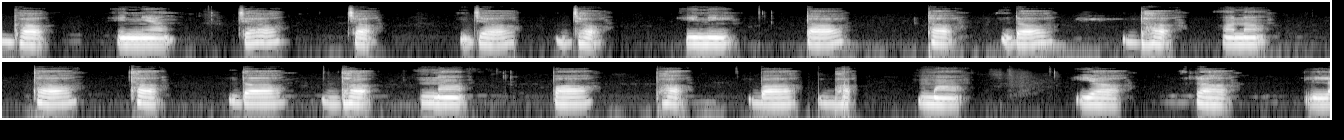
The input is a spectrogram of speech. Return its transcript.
घ ञ, च छ ज, झ, ञि, ट, ठ, ड, ढ, अन, थ थ, द, ध, न, प फ ब, भ, म, य, र, ल,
